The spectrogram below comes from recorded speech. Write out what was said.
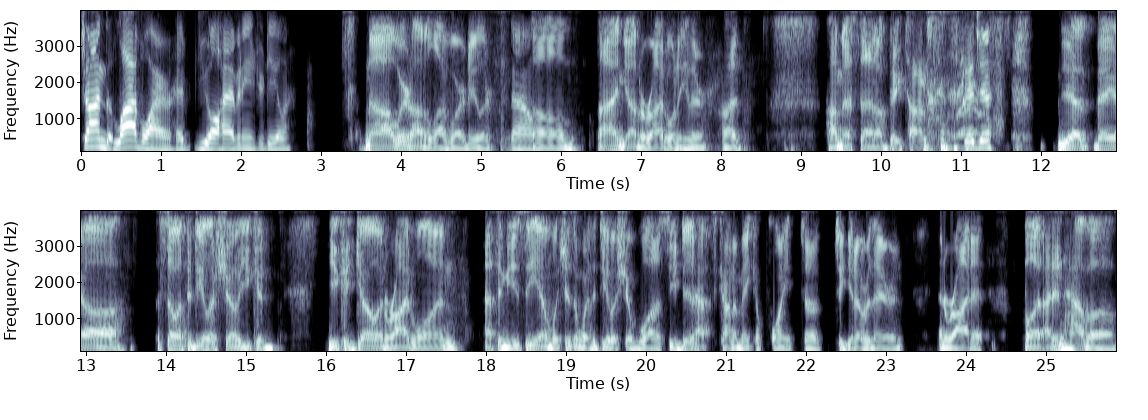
John, Livewire. Have you all have any at your dealer? No, we're not a Livewire dealer. No. Um, I ain't gotten to ride one either. I I messed that up big time. Did you? Yeah, they uh so at the dealer show you could you could go and ride one at the museum, which isn't where the dealer show was. So you did have to kind of make a point to to get over there and and ride it. But I didn't have a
